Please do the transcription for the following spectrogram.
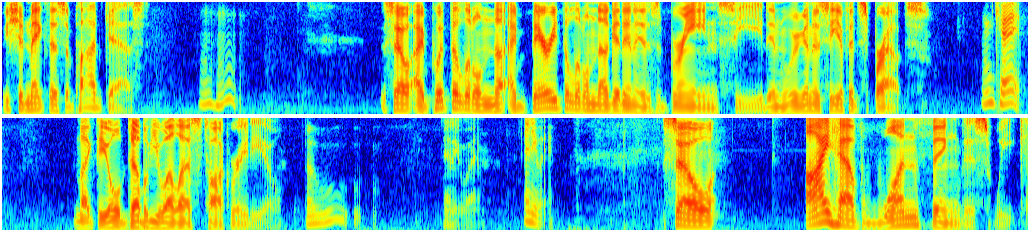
we should make this a podcast. hmm So I put the little, I buried the little nugget in his brain seed, and we're gonna see if it sprouts, Okay. like the old WLS talk radio. Oh. Anyway, Anyway. so I have one thing this week,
